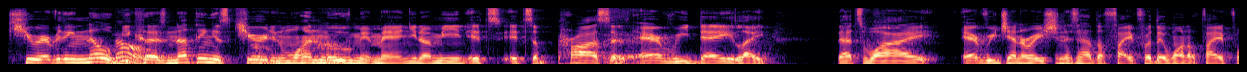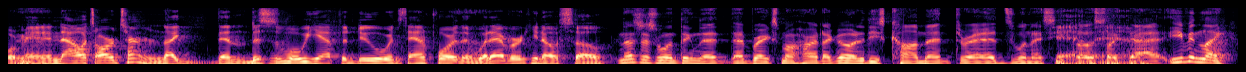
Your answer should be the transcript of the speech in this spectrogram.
cure everything? No, No. because nothing is cured in one movement, man. You know what I mean? It's it's a process every day. Like that's why every generation has had to fight for what they want to fight for, man. And now it's our turn. Like then this is what we have to do and stand for. Then whatever, you know. So And that's just one thing that, that breaks my heart. I go to these comment threads when I see Yeah, posts like that. Even like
